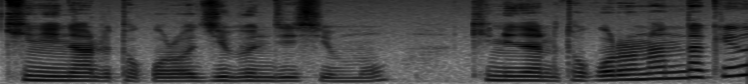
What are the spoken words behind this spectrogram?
気になるところ自分自身も。気になるところなんだけど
